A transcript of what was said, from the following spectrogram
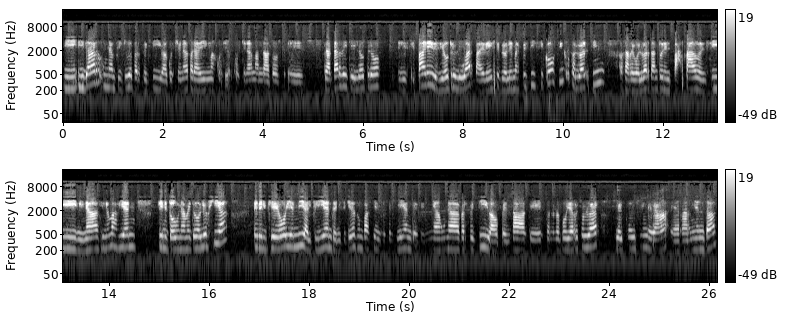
Y, y dar una amplitud de perspectiva, cuestionar paradigmas, cuestion- cuestionar mandatos, eh, tratar de que el otro eh, se pare desde otro lugar para de ese problema específico, sin resolver, sin, o sea, revolver tanto en el pasado en sí ni nada, sino más bien tiene toda una metodología en el que hoy en día el cliente, ni siquiera es un paciente, es el cliente, tenía una perspectiva o pensaba que esto no lo podía resolver y el coaching le da herramientas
